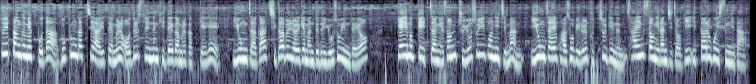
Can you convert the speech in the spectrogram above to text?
투입한 금액보다 높은 가치의 아이템을 얻을 수 있는 기대감을 갖게 해 이용자가 지갑을 열게 만드는 요소인데요. 게임업계 입장에선 주요 수익원이지만 이용자의 과소비를 부추기는 사행성이란 지적이 잇따르고 있습니다.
